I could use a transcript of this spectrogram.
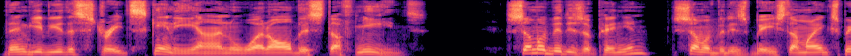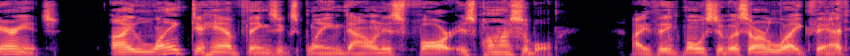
then give you the straight skinny on what all this stuff means. Some of it is opinion, some of it is based on my experience. I like to have things explained down as far as possible. I think most of us are like that.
